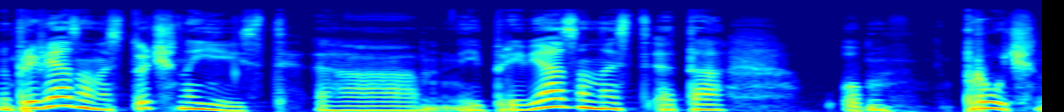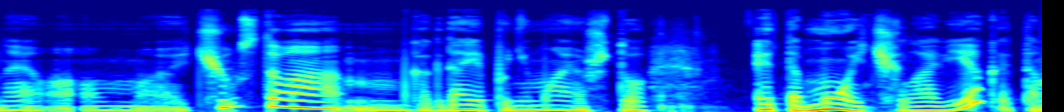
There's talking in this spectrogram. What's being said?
Но привязанность точно есть. Э, и привязанность – это прочное чувство, когда я понимаю, что это мой человек, это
